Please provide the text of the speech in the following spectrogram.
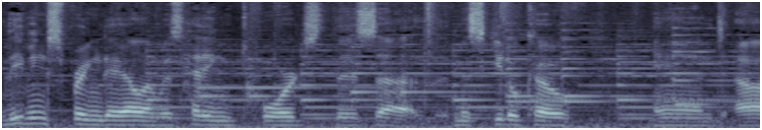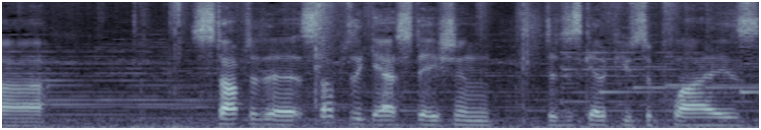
leaving Springdale and was heading towards this uh, Mosquito Cove and uh, stopped at a stopped at a gas station to just get a few supplies.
